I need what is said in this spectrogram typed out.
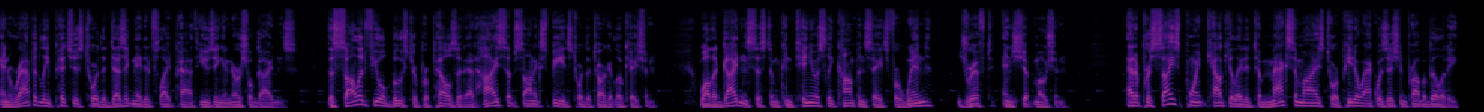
and rapidly pitches toward the designated flight path using inertial guidance. The solid fuel booster propels it at high subsonic speeds toward the target location, while the guidance system continuously compensates for wind, drift, and ship motion. At a precise point calculated to maximize torpedo acquisition probability,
